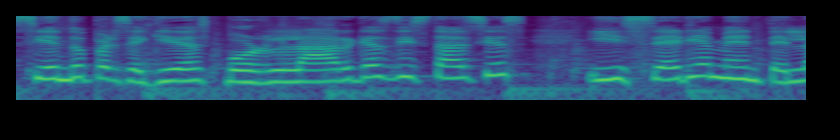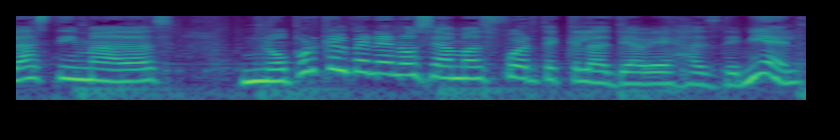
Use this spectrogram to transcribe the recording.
siendo perseguidas por largas distancias y seriamente lastimadas, no porque el veneno sea más fuerte que las de abejas de miel,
